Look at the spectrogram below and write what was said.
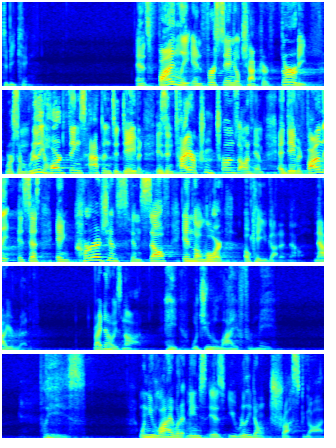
to be king. And it's finally in 1 Samuel chapter 30 where some really hard things happen to David. His entire crew turns on him, and David finally, it says, encourages himself in the Lord. Okay, you got it now. Now you're ready. Right now, he's not. Hey, would you lie for me? Please. When you lie, what it means is you really don't trust God.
